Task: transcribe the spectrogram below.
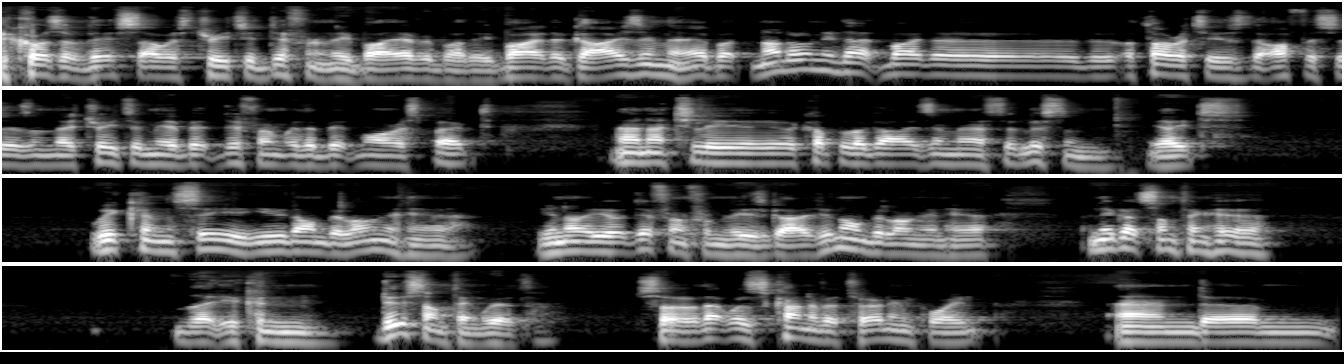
because of this, I was treated differently by everybody, by the guys in there, but not only that, by the, the authorities, the officers, and they treated me a bit different with a bit more respect. And actually, a couple of guys in there said, Listen, Yates, we can see you don't belong in here. You know, you're different from these guys. You don't belong in here. And you got something here that you can do something with. So that was kind of a turning point. And um,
